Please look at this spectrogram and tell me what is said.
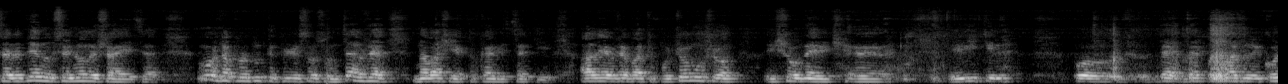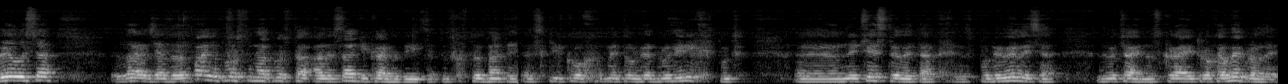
середину все одно лишається. Можна продути пилісосом, це вже на ваші, як то кажуть, ті. Але я вже бачу по чому, що йшов навіть е, вітіль, по, де, де переважно і курилося. Зараз я запалю просто-напросто, але саді кажу, дивіться, тут хто знати, скількох ми то вже другий рік тут е, не чистили так, подивилися, звичайно, з краю трохи вибрали,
